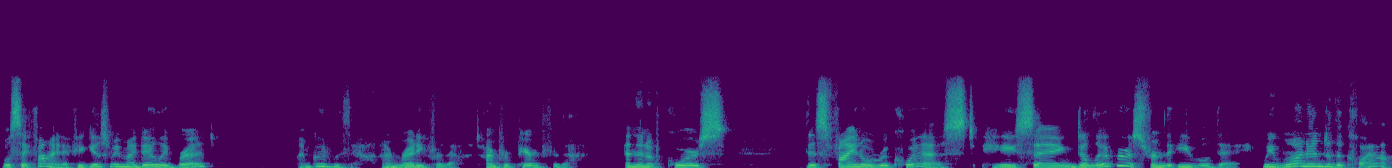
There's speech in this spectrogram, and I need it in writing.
We'll say, fine, if he gives me my daily bread, I'm good with that. I'm ready for that. I'm prepared for that. And then, of course, this final request, he's saying, Deliver us from the evil day. We want into the cloud.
